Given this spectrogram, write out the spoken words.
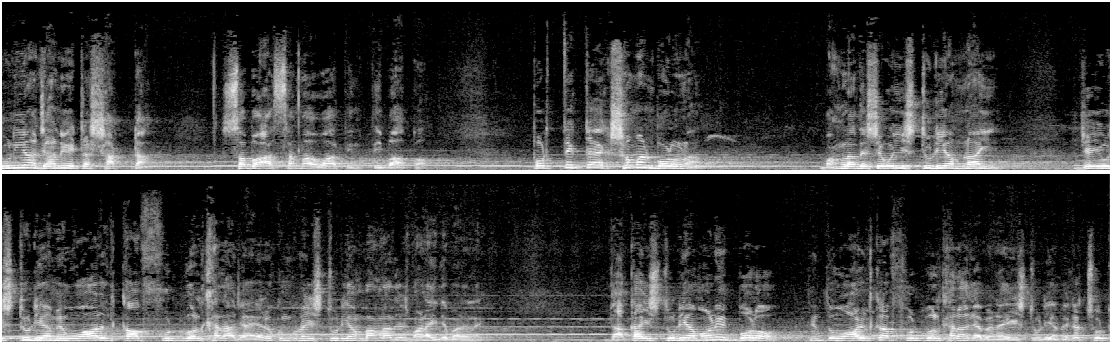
দুনিয়া জানে এটা ষাটটা সবা সামাওয়াতিন তিবাকা। প্রত্যেকটা এক সমান বড় না। বাংলাদেশে ওই স্টুডিয়াম নাই। যেই স্টেডিয়ামে ওয়ার্ল্ড কাপ ফুটবল খেলা যায়, এরকম কোনো স্টেডিয়াম বাংলাদেশ বানাইতে পারে নাই। ঢাকা স্টেডিয়াম অনেক বড়, কিন্তু ওয়ার্ল্ড কাপ ফুটবল খেলা যাবে না এই স্টেডিয়াম, এটা ছোট।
